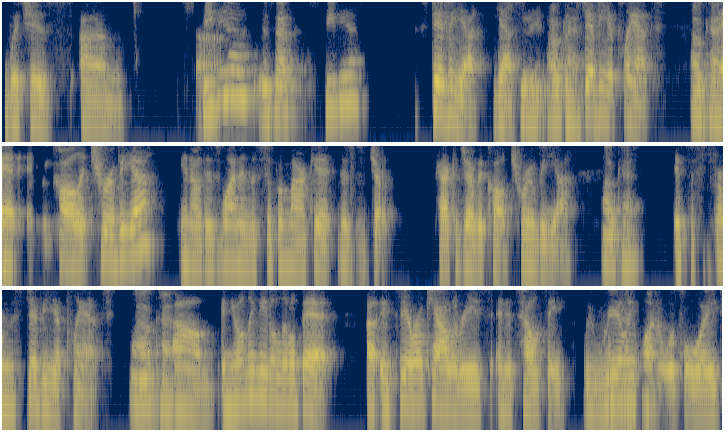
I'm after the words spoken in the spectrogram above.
which is um, Stevia? Is that stevia? stevia yes Stevia, the Okay. stevia plant Okay. and, and we call it Truvia. You know, there's one in the supermarket. There's a package of it called Truvia. Okay. It's a, from the stevia plant, Okay. um, and you only need a little bit. Uh, it's zero calories and it's healthy. We really Okay. want to avoid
